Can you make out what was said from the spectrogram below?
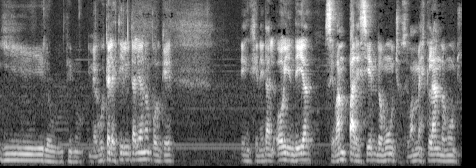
Y lo último. Y me gusta el estilo italiano porque en general hoy en día se van pareciendo mucho, se van mezclando mucho.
